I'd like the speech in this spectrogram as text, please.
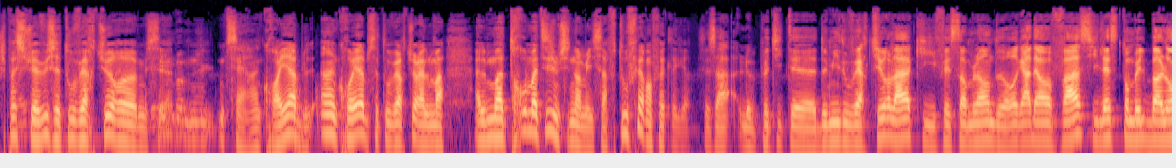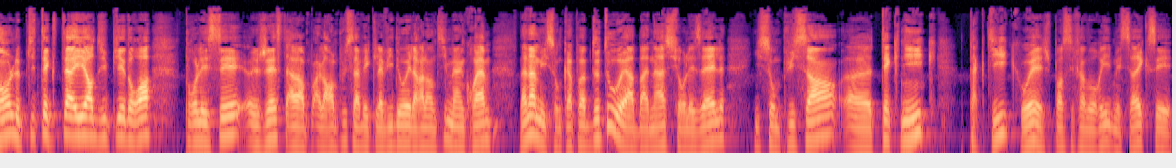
je sais pas si tu as vu cette ouverture, euh, mais c'est incroyable, incroyable cette ouverture. Elle m'a, elle m'a traumatisé. Je me suis dit non mais ils savent tout faire en fait les gars. C'est ça, le petit euh, demi d'ouverture là qui fait semblant de regarder en face, il laisse tomber le ballon, le petit extérieur du pied droit pour laisser euh, geste. Alors, en plus avec la vidéo et le ralenti, mais incroyable. Non non mais ils sont capables de tout. Et Abana sur les ailes, ils sont puissants, techniques, tactiques. Ouais, je pense c'est favori, mais c'est vrai que c'est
